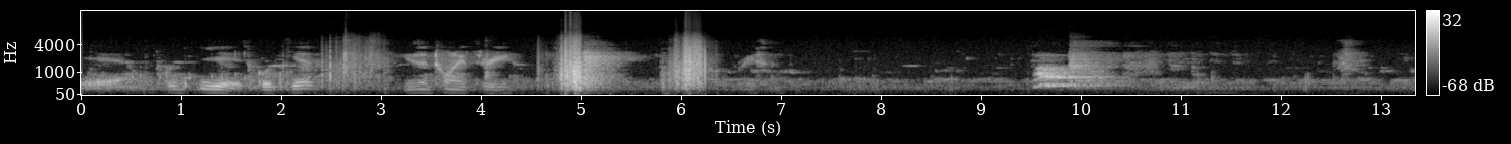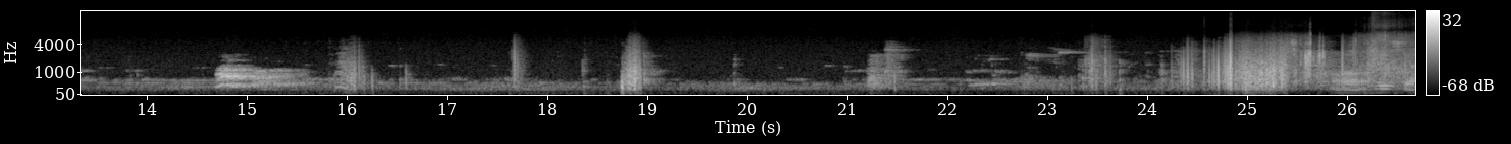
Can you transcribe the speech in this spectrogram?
Yeah. Good. Yeah, good kid. He's in 23. Rayson. Oh, he's a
